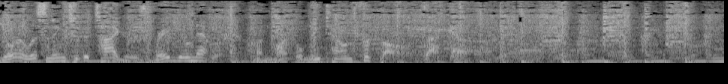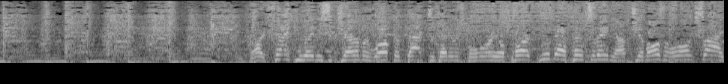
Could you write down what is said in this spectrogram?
You're listening to the Tigers Radio Network on MarpleNewtownFootball.com. All right, thank you, ladies and gentlemen. Welcome back to Veterans Memorial Park, Broomall, Pennsylvania. I'm Jim Olsen alongside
